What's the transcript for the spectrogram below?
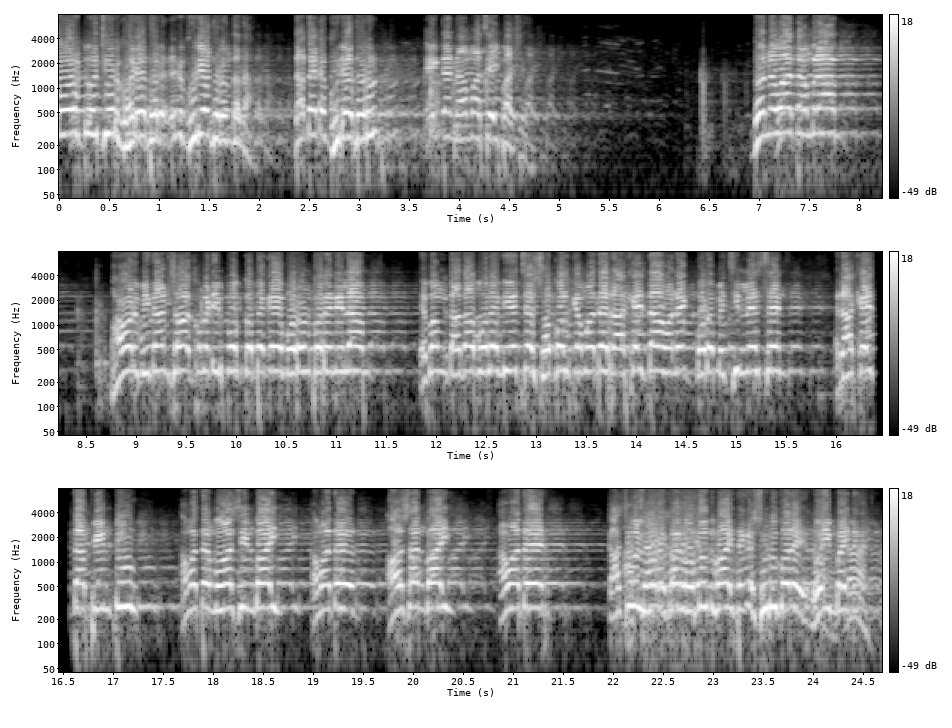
একটু একটু জোর ঘুরে ধরুন একটু ঘুরিয়ে ধরুন দাদা। দাদা একটু ঘুরিয়ে ধরুন। এইটা নাম আছে এই পাশে। ধন্যবাদ আমরা ভাঙড় বিধানসভা কমিটির পক্ষ থেকে বরণ করে নিলাম। এবং দাদা বলে দিয়েছে সকলকে আমাদের রাকেশ দা অনেক বড় মিছিল নিয়েছেন। রাকেশ দা পিন্টু আমাদের মহাসিন ভাই আমাদের আহসান ভাই আমাদের কাজুল আচ্ছা, ভাই থেকে শুরু করে রহিম ভাই থেকে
